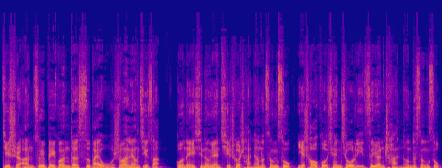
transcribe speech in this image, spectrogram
即使按最悲观的四百五十万辆计算，国内新能源汽车产量的增速也超过全球锂资源产能的增速。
